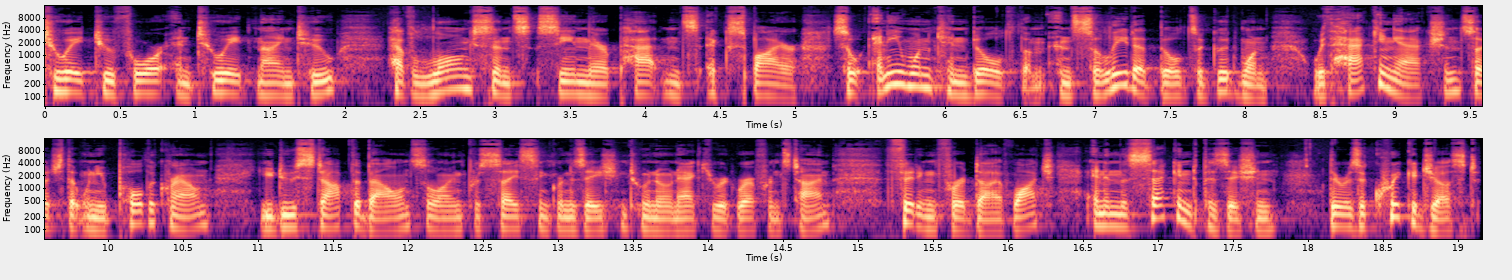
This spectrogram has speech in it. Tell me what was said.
2824, and 2892, have long since seen their patents expire, so anyone can build them, and Sellita builds a good one with hacking action such that when you pull the crown, you do stop the balance, allowing precise synchronization to a known accurate reference reference time, fitting for a dive watch, and in the second position, there is a quick adjust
